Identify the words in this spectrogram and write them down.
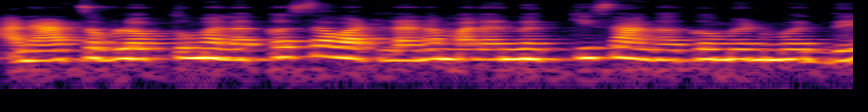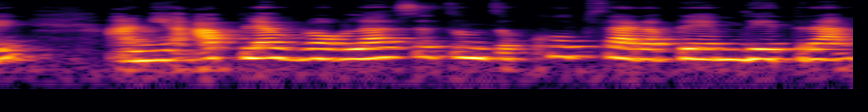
आणि आजचा ब्लॉग तुम्हाला कसा वाटला ना मला नक्की सांगा कमेंटमध्ये आणि आपल्या ब्लॉगला असं तुमचं खूप सारं प्रेम देत राहा.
